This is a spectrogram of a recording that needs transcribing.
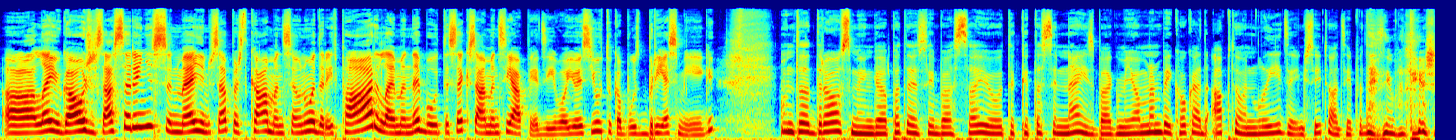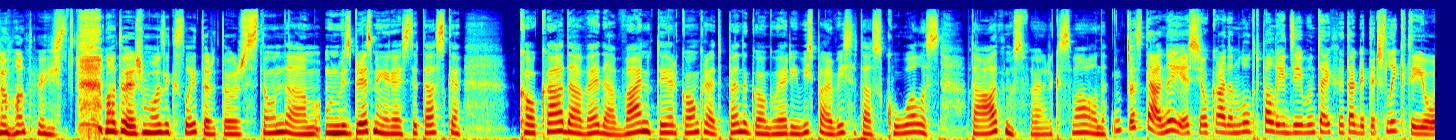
Uh, leju gaužas asariņas un mēģinu saprast, kā man sev nodarīt pāri, lai man nebūtu tas eksāmenis jāpiedzīvo, jo es jūtu, ka būs briesmīgi. Un tā drausmīgā patiesībā sajūta, ka tas ir neizbēgami, jo man bija kaut kāda aptuveni līdzīga situācija patiesībā tieši Latvijas, latviešu mūzikas literatūras stundām. Un visbriesmīgākais ir tas, ka kaut kādā veidā, vai nu tie ir konkrēti pedagoģi, vai arī vispār visa tā skolas, tā atmosfēra, kas valda. Nu, tas tā neies jau kādam lūgt palīdzību un teikt, ka tagad ir slikti, jo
